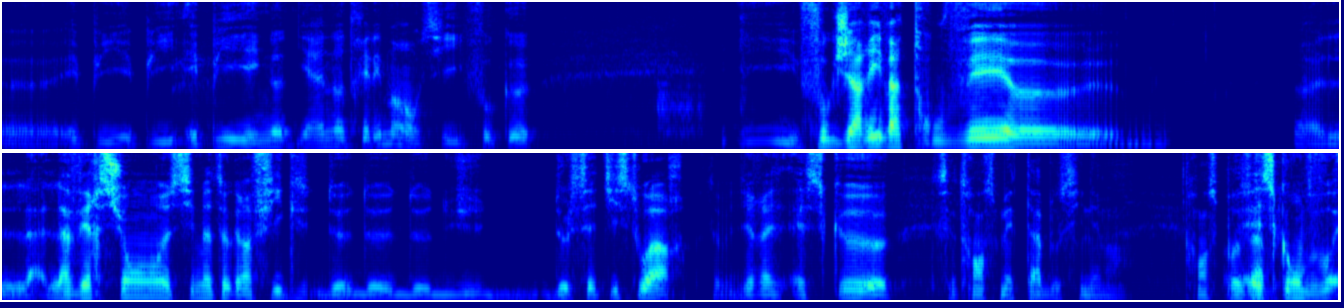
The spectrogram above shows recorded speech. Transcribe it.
Euh, et puis, et puis, et puis, il y a un autre élément aussi. Il faut que, il faut que j'arrive à trouver euh, la, la version cinématographique de, de, de, du- de cette histoire. Ça veut dire, est-ce que C'est transmettable au cinéma. Transposable. est-ce qu'on voit,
